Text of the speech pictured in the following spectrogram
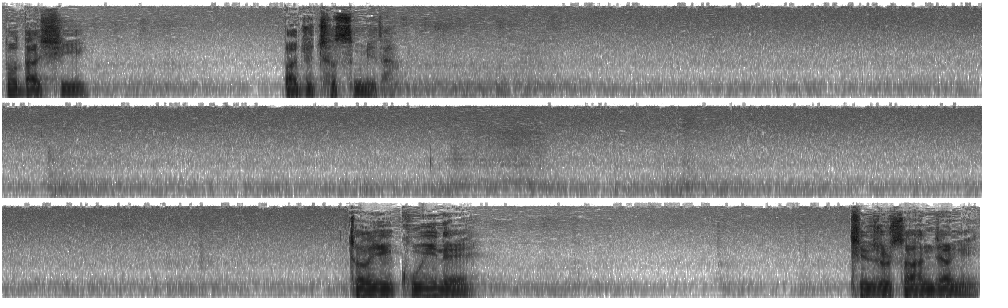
또다시 마주쳤습니다. 저는 이 고인의 진술서 한 장에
